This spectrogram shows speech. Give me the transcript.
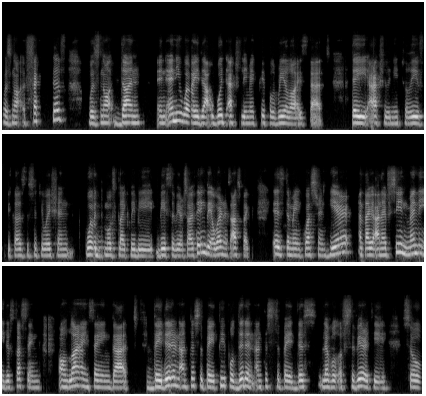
was not effective, was not done in any way that would actually make people realize that they actually need to leave because the situation would most likely be be severe. So I think the awareness aspect is the main question here, and I and I've seen many discussing online saying that they didn't anticipate, people didn't anticipate this level of severity. So,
